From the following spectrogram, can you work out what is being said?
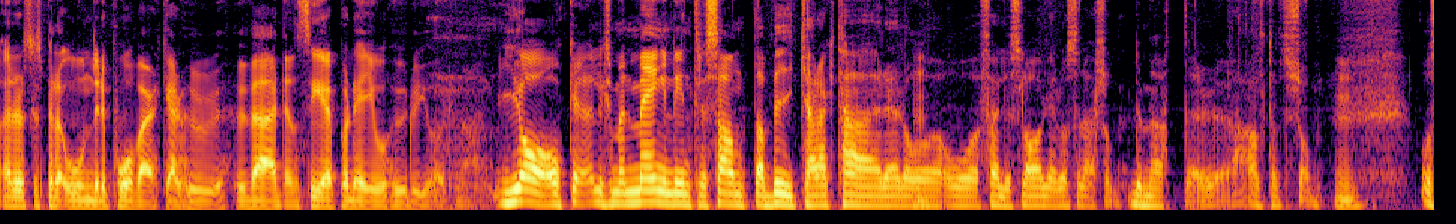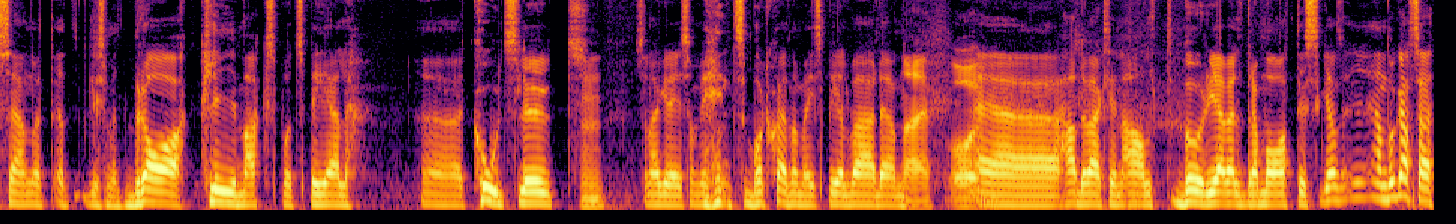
eller du ska spela ond det påverkar hur, hur världen ser på dig och hur du gör dina... Ja, och eh, liksom en mängd intressanta bikaraktärer och, Mm. och följeslagare och sådär som du möter eh, allt eftersom. Mm. Och sen ett, ett, liksom ett bra klimax på ett spel. Uh, coolt slut. Mm. Sådana grejer som vi inte så bortskämda med i spelvärlden. Nej. Och, Eh, hade verkligen allt. Börjar väldigt dramatiskt. Ändå ganska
